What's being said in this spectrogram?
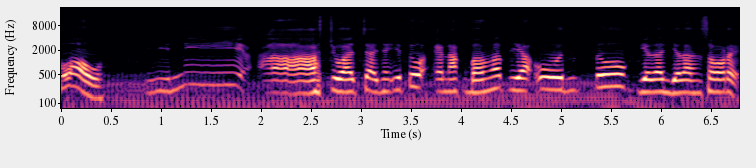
Wow, ini ah cuacanya itu enak banget ya untuk jalan-jalan sore.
